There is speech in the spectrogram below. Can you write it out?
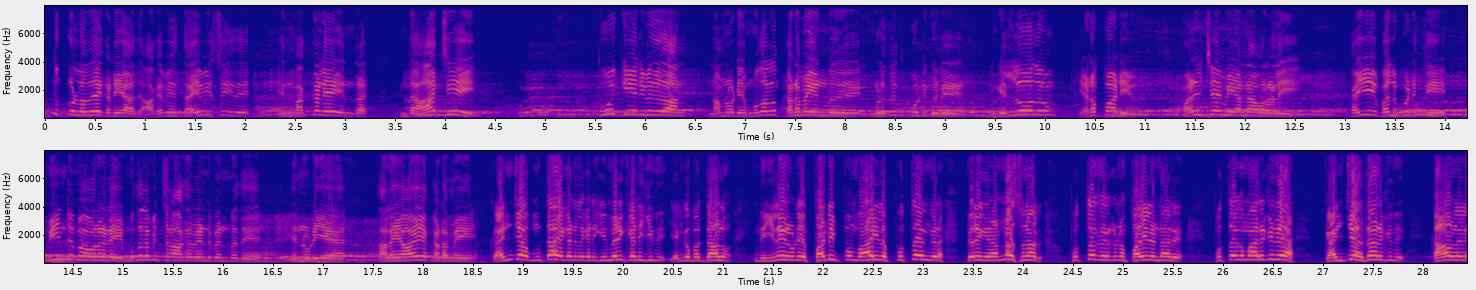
ஒத்துக்கொள்வதே கிடையாது. ஆகவே தயவு செய்து என் மக்களே என்ற இந்த ஆட்சியை தூக்கி எறிவதுதான் நம்மளுடைய முதல் கடமை என்பது உங்களுக்கு கூட்டிக்கொள்கிறேன் நீங்கள் எல்லோரும் எடப்பாடி பழனிசாமி அண்ணா அவர்களை கையை வலுப்படுத்தி மீண்டும் அவர்களை முதலமைச்சராக வேண்டும் என்பது என்னுடைய தலையாய கடமை. கஞ்சா முட்டாய் கடையில் கிடைக்கிற மாதிரி கிடைக்குது. எங்க பார்த்தாலும் இந்த இளைஞனுடைய படிப்பும் வாயில புத்தகங்கிற பெருங்கிற அண்ணா சொன்னார். புத்தகம் இருக்கணும் பயிலனாரு. புத்தகமா இருக்குது. கஞ்சா தான் இருக்குது. காவல்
